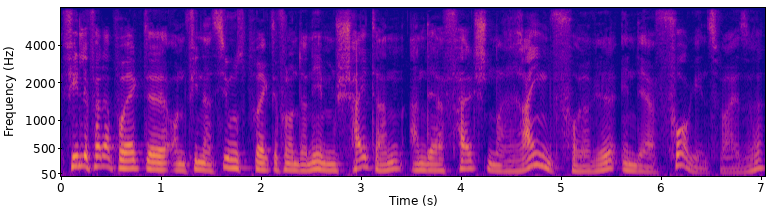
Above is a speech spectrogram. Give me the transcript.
Viele Förderprojekte und Finanzierungsprojekte von Unternehmen scheitern an der falschen Reihenfolge in der Vorgehensweise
